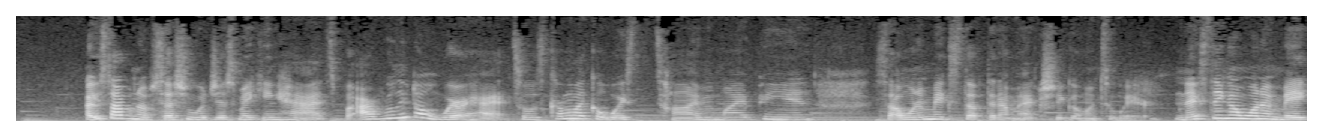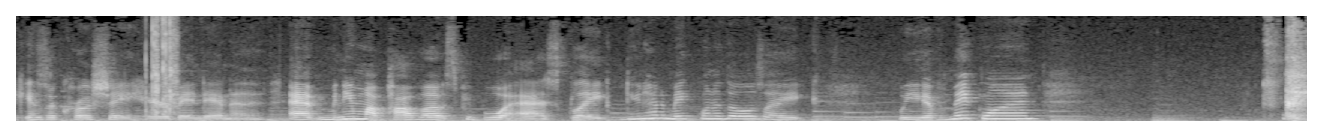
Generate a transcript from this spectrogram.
I used to have an obsession with just making hats, but I really don't wear hats. So it's kind of like a waste of time in my opinion. So I want to make stuff that I'm actually going to wear. Next thing I want to make is a crochet hair bandana. At many of my pop-ups, people will ask like, do you know how to make one of those? Like, will you ever make one?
